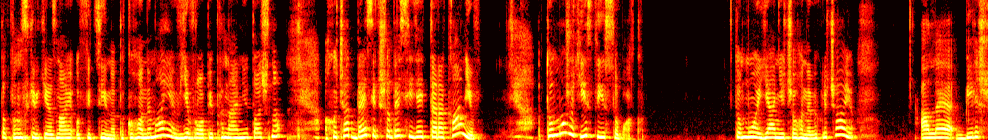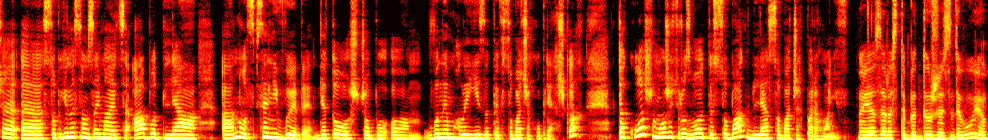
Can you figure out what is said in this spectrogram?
Тобто, наскільки я знаю, офіційно такого немає, в Європі, принаймні точно. Хоча десь, якщо десь їдять тараканів, то можуть їсти і собак. Тому я нічого не виключаю. Але більше е, собаківництвом займаються або для е, ну, спеціальні види для того, щоб е, вони могли їздити в собачих упряжках. Також можуть розводити собак для собачих перегонів. Ну я зараз тебе дуже здивую,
